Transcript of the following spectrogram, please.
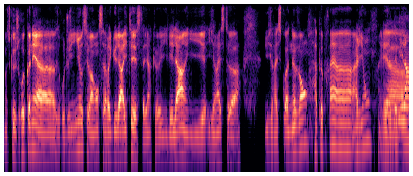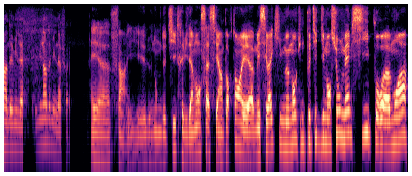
Moi, ce que je reconnais à Ruggiero, c'est vraiment sa régularité. C'est-à-dire qu'il est là, il, reste, euh, il reste quoi, 9 ans à peu près à, Lyon? Et 2001, 2009, ouais. Et euh, enfin, le nombre de titres, évidemment, ça c'est important. Et, euh, mais c'est vrai qu'il me manque une petite dimension, même si pour euh, moi,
